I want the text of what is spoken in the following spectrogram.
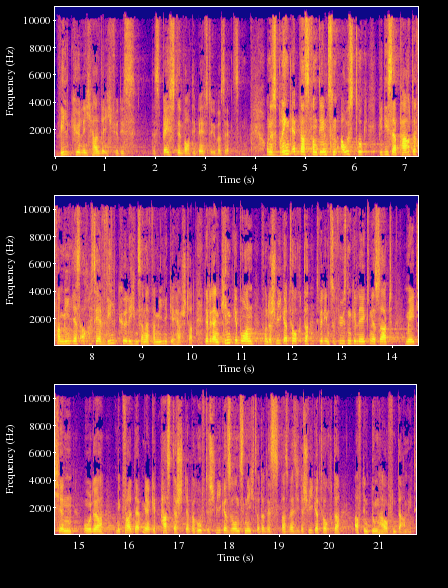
Willkürlich halte ich für das, das beste Wort, die beste Übersetzung. Und es bringt etwas von dem zum Ausdruck, wie dieser Pater Familias auch sehr willkürlich in seiner Familie geherrscht hat. Der wird ein Kind geboren von der Schwiegertochter, es wird ihm zu Füßen gelegt und er sagt, Mädchen oder mir gefällt der, mir passt der, der Beruf des Schwiegersohns nicht oder des, was weiß ich, der Schwiegertochter auf den Dunghaufen damit.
